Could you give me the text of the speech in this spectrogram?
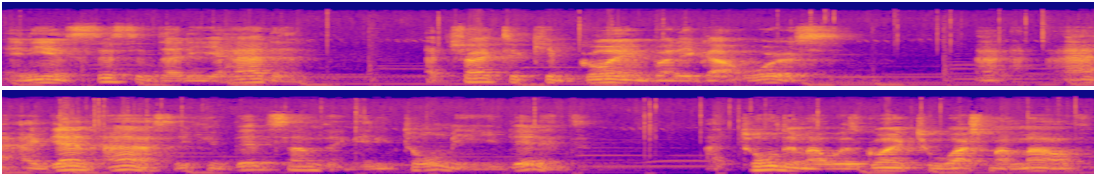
and he insisted that he hadn't. I tried to keep going, but it got worse. I, again asked if he did something, and he told me he didn't. I told him I was going to wash my mouth,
